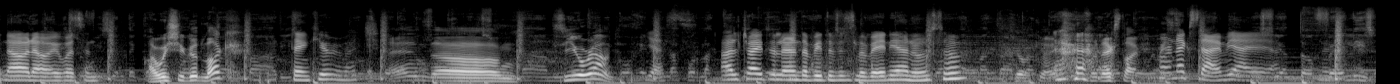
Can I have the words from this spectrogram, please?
No, no, it wasn't. I wish you good luck Thank you very much. and um, see you around. Yes, I'll try to learn a bit of Slovenian also. Okay. For next time. For next time, yeah, yeah, yeah. siento feliz.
